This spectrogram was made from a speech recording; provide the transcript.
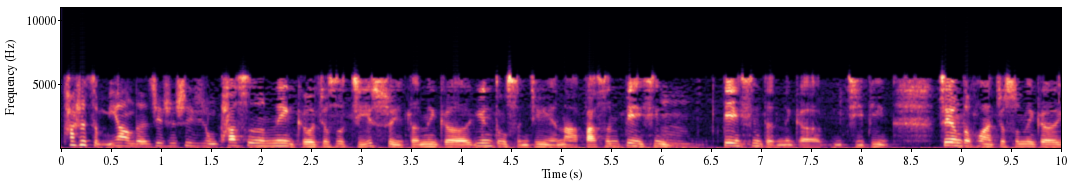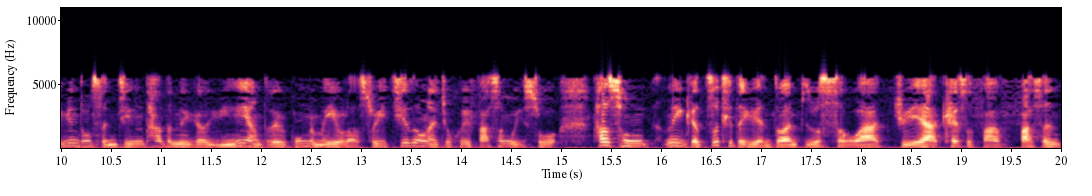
它是怎么样的？就是是一种，它是那个就是脊髓的那个运动神经元呐发生变性，变性的那个疾病。这样的话，就是那个运动神经它的那个营养的那个功能没有了，所以肌肉呢就会发生萎缩。它是从那个肢体的远端，比如手啊、脚呀开始发发生，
